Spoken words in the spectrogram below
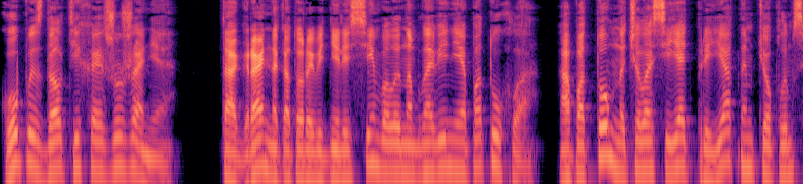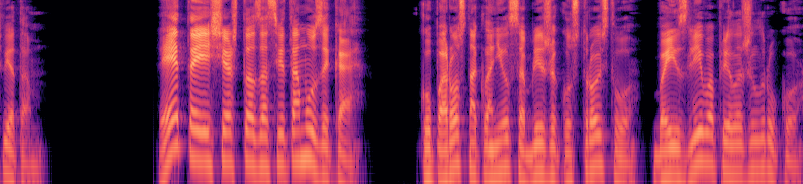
Куп издал тихое жужжание. Та грань, на которой виднелись символы, на мгновение потухла, а потом начала сиять приятным теплым светом. «Это еще что за светомузыка?» Купорос наклонился ближе к устройству, боязливо приложил руку.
